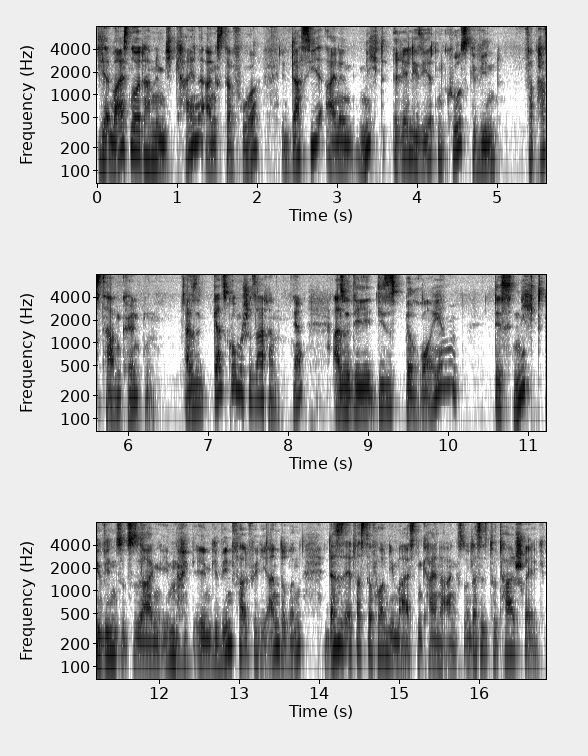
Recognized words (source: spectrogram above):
Die meisten Leute haben nämlich keine Angst davor, dass sie einen nicht realisierten Kursgewinn verpasst haben könnten. Also ganz komische Sache. Ja? Also die, dieses Bereuen des Nichtgewinns sozusagen im, im Gewinnfall für die anderen, das ist etwas, davor haben die meisten keine Angst. Und das ist total schräg.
